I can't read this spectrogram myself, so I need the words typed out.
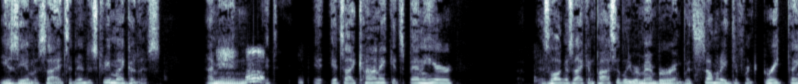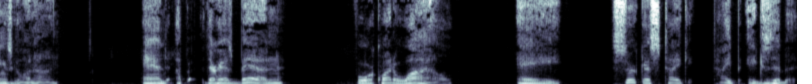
Museum of Science and Industry. My goodness, I mean, oh. it's it, it's iconic. It's been here as long as I can possibly remember, and with so many different great things going on. And uh, there has been, for quite a while, a circus type type exhibit,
